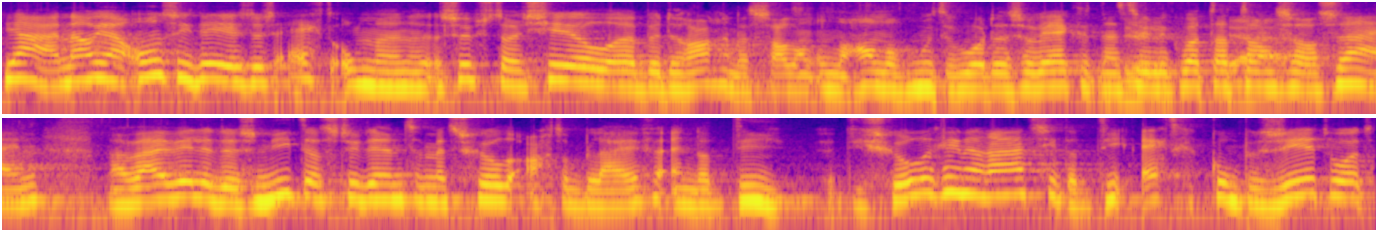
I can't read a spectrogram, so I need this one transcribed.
Ja, nou ja, ons idee is dus echt om een substantieel eh, bedrag, en dat zal dan onderhandeld moeten worden, zo werkt het natuurlijk, Tuurlijk, wat dat ja. dan zal zijn. Maar wij willen dus niet dat studenten met schulden achterblijven en dat die, die schuldengeneratie, dat die echt gecompenseerd wordt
